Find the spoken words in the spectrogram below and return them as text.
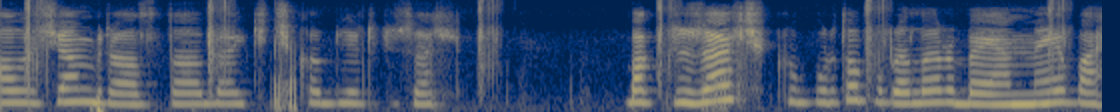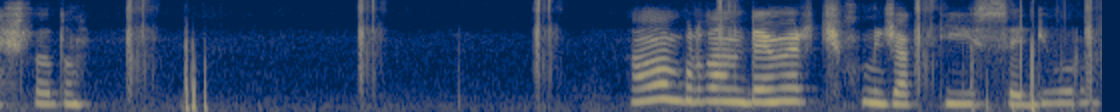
Kalacağım biraz daha belki çıkabilir güzel. Bak güzel çıktı burada buraları beğenmeye başladım. Ama buradan demir çıkmayacak diye hissediyorum.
